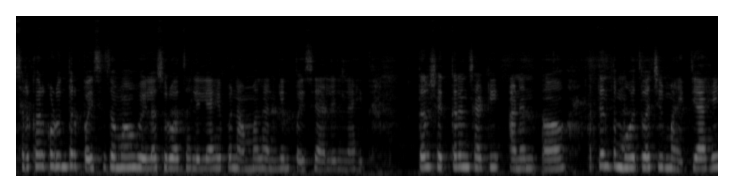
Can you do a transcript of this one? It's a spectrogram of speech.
सरकारकडून तर पैसे जमा व्हायला सुरुवात झालेली आहे पण आम्हाला आणखीन पैसे आलेले नाहीत. तर शेतकऱ्यांसाठी आनंद अत्यंत महत्त्वाची माहिती आहे.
